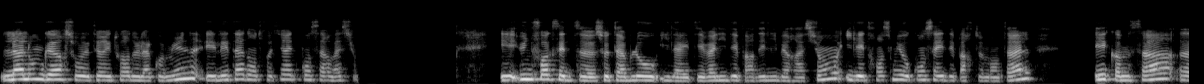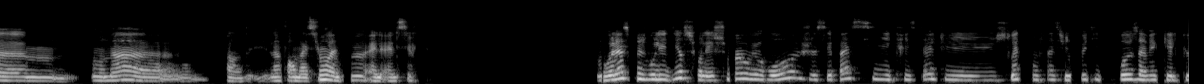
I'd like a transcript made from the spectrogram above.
La longueur sur le territoire de la commune et l'état d'entretien et de conservation. Et une fois que ce tableau il a été validé par délibération, il est transmis au conseil départemental et comme ça, euh, on a euh, enfin, l'information, elle elle, circule. Voilà ce que je voulais dire sur les chemins ruraux. Je ne sais pas si Christelle, tu souhaites qu'on fasse une petite pause avec quelques,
